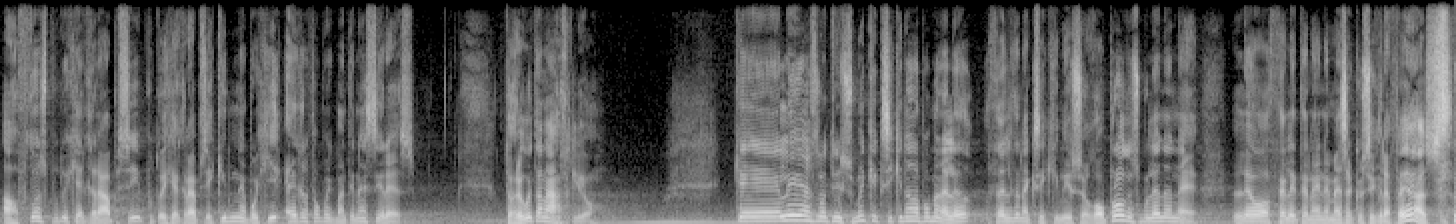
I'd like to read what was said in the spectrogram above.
Αυτός που το είχε γράψει, που το είχε γράψει εκείνη την εποχή έγραφε απογευματινές σειρές. Το έργο ήταν άθλιο. Και λέει, ας ρωτήσουμε και ξεκινάνε από μένα. Λέω, θέλετε να ξεκινήσω εγώ. Ο πρώτος μου λένε ναι. Λέω, θέλετε να είναι μέσα και ο συγγραφέας;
